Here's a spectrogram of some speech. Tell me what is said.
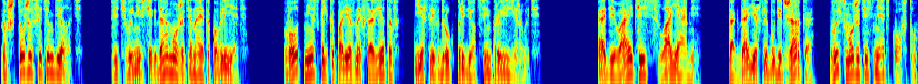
Но что же с этим делать? Ведь вы не всегда можете на это повлиять. Вот несколько полезных советов, если вдруг придется импровизировать. Одевайтесь слоями. Тогда, если будет жарко, вы сможете снять кофту.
